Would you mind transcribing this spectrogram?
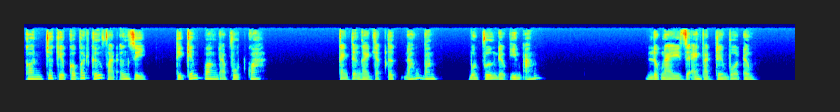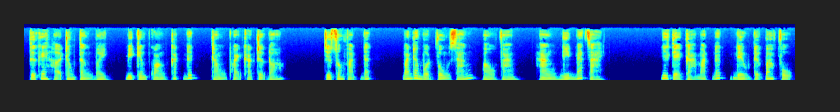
Còn chưa kịp có bất cứ phản ứng gì, thì kiếm quang đã vụt qua. Cảnh tượng ngay lập tức đóng băng, bốn phương đều im ắng. Lúc này giữa ánh mặt trời mùa đông, từ khe hở trong tầng mây bị kiếm quang cắt đứt trong khoảnh khắc trước đó, chiếu xuống mặt đất, bắn ra một vùng sáng màu vàng hàng nghìn mét dài. Như thể cả mặt đất đều được bao phủ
